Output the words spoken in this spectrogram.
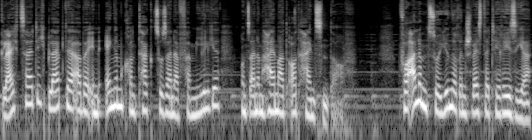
Gleichzeitig bleibt er aber in engem Kontakt zu seiner Familie und seinem Heimatort Heinzendorf. Vor allem zur jüngeren Schwester Theresia,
